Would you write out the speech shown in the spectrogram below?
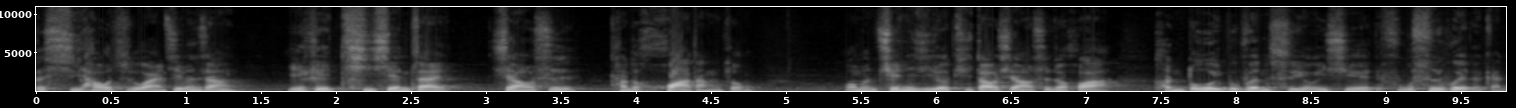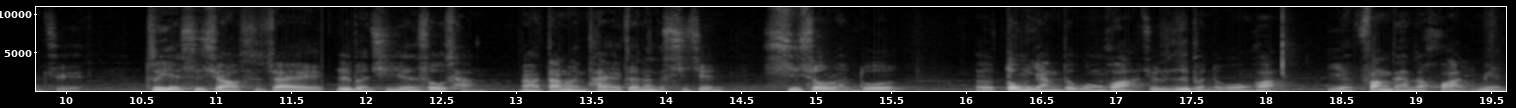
的喜好之外，基本上也可以体现在谢老师他的画当中。我们前几集有提到谢老师的画，很多一部分是有一些浮世绘的感觉，这也是谢老师在日本期间收藏。那当然，他也在那个期间吸收了很多。呃，东洋的文化就是日本的文化，也放在他的画里面，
